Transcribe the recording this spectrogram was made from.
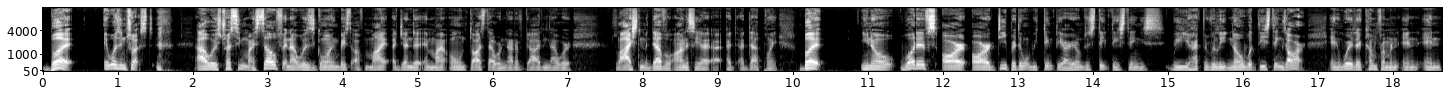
But it wasn't trust. I was trusting myself and I was going based off my agenda and my own thoughts that were not of God and that were lies from the devil, honestly, I, I, at that point. But you know, what ifs are are deeper than what we think they are. You don't just think these things. We have to really know what these things are and where they come from and and and,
